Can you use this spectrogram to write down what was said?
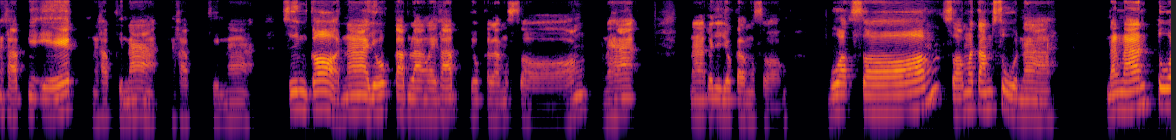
นะครับเนี่ย x นะครับคือหน้านะครับคือหน้า ซึ่งก็หน้ายกกำลังอะไรครับ ยกกำลังสองนะฮะหน้าก็จะยกกำลังสองบวกสองสองมาตามสูตรนะ ดังนั้นตัว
